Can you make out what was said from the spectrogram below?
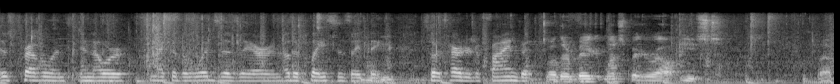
as prevalent in our neck of the woods as they are in other places, I think. So it's harder to find, but Well, they're big, much bigger out east. But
